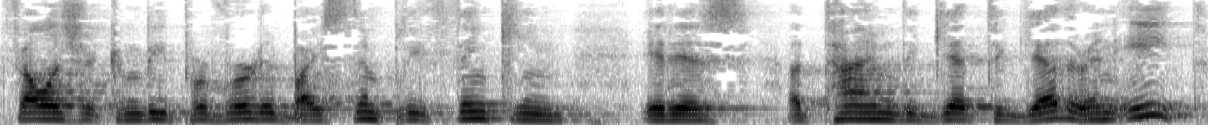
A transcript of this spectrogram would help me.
Fellowship can be perverted by simply thinking it is a time to get together and eat.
